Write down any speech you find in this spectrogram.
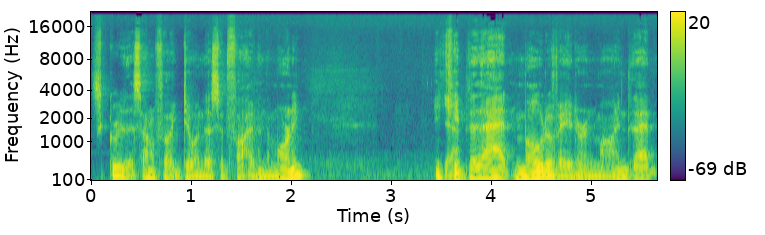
screw this, I don't feel like doing this at five in the morning. You keep that motivator in mind, that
